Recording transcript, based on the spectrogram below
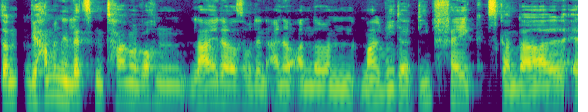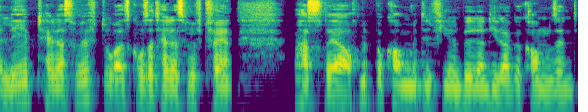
Dann, wir haben in den letzten Tagen und Wochen leider so den einen oder anderen mal wieder Deepfake-Skandal erlebt. Taylor Swift, du als großer Taylor Swift-Fan hast du ja auch mitbekommen mit den vielen Bildern, die da gekommen sind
